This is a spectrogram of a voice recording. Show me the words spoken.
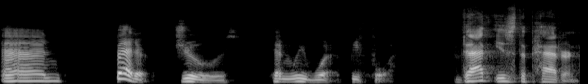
and better Jews than we were before. That is the pattern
